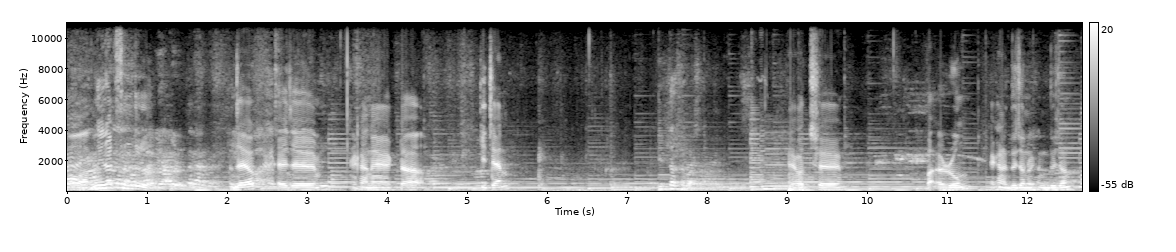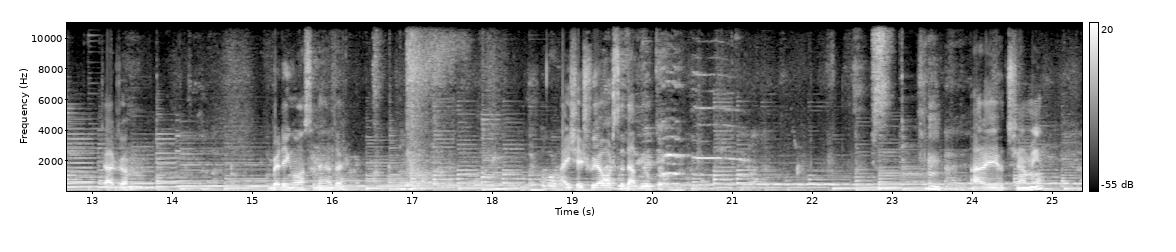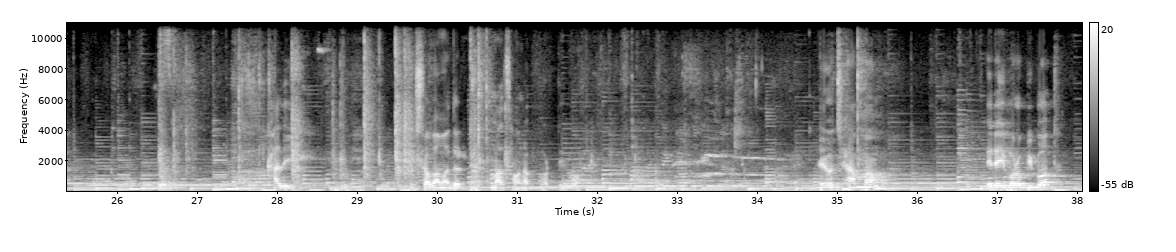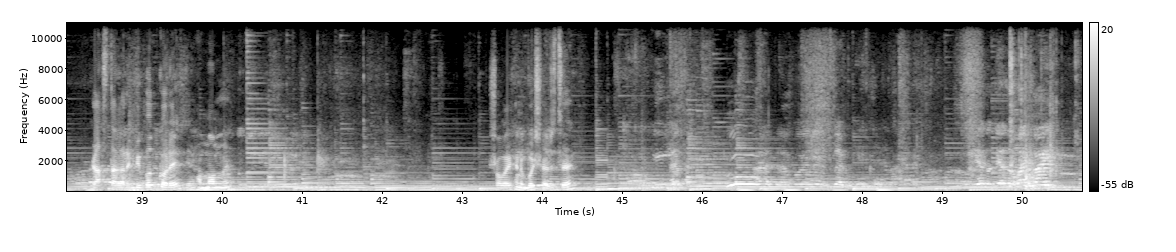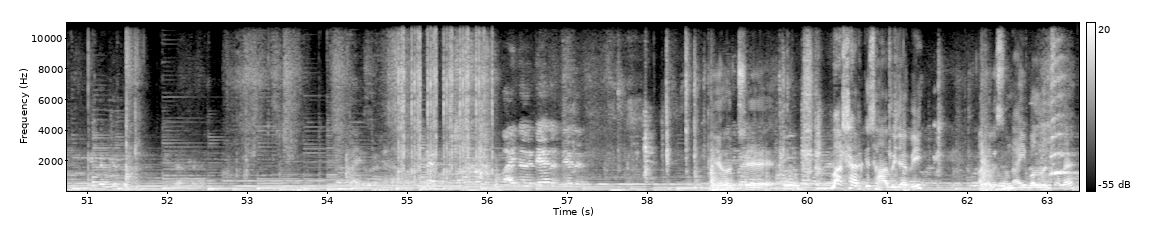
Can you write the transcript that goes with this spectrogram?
ও আপনি রাখছেন দিলে যাই হোক এই যে এখানে একটা কিচেন। এ হচ্ছে রুম। এখানে দুজন এখানে দুজন চারজন। বেডিংও আছে দেখা যায়। আই সে শুয়ে পড়ছে দাবলু আর এই হচ্ছে আমি। খালি। সব আমাদের মাল সামানা ভর্তি হব। এই হচ্ছে হাম্মাম। এটাই বড় বিপদ। রাস্তাঘাটে বিপদ করে হাম্মামে। সবাই এখানে বসে আছে। এ হচ্ছে বাসার কিছু হাবি যাবি ভালো কিছু নাই বললে চলে।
